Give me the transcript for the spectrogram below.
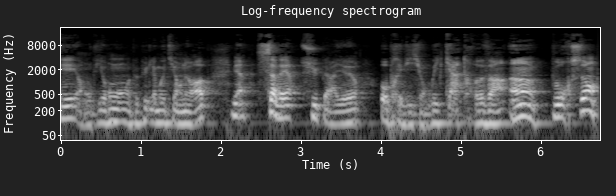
et environ un peu plus de la moitié en Europe, eh bien, s'avèrent supérieurs aux prévisions. Oui, 81%.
